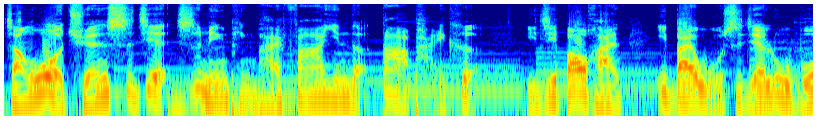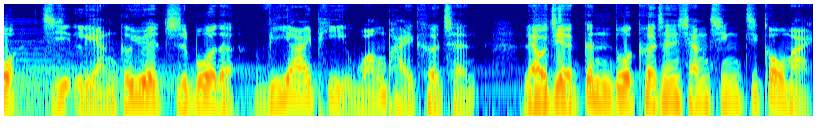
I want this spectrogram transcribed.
掌握全世界知名品牌发音的大牌课，以及包含一百五十节录播及两个月直播的 VIP 王牌课程。了解更多课程详情及购买，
